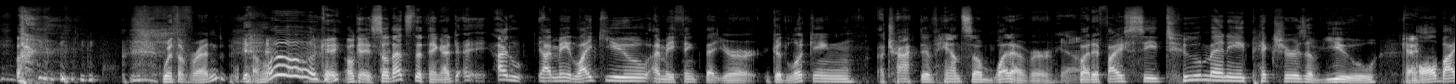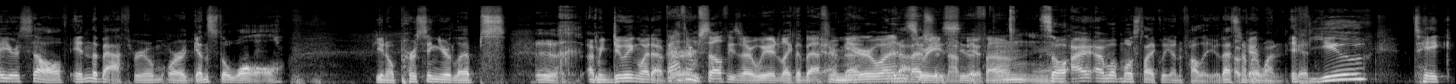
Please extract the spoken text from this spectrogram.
With a friend. well, oh, okay. Okay, so that's the thing. I, I, I may like you. I may think that you're good looking, attractive, handsome, whatever. Yeah. But if I see too many pictures of you Okay. all by yourself in the bathroom or against a wall, you know, pursing your lips, Ugh. I mean, doing whatever. Bathroom selfies are weird, like the bathroom Yeah, that- mirror ones yeah. That where you should not see be the a phone. Yeah. So I, I will most likely unfollow you. That's Okay, number one. If good. you take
